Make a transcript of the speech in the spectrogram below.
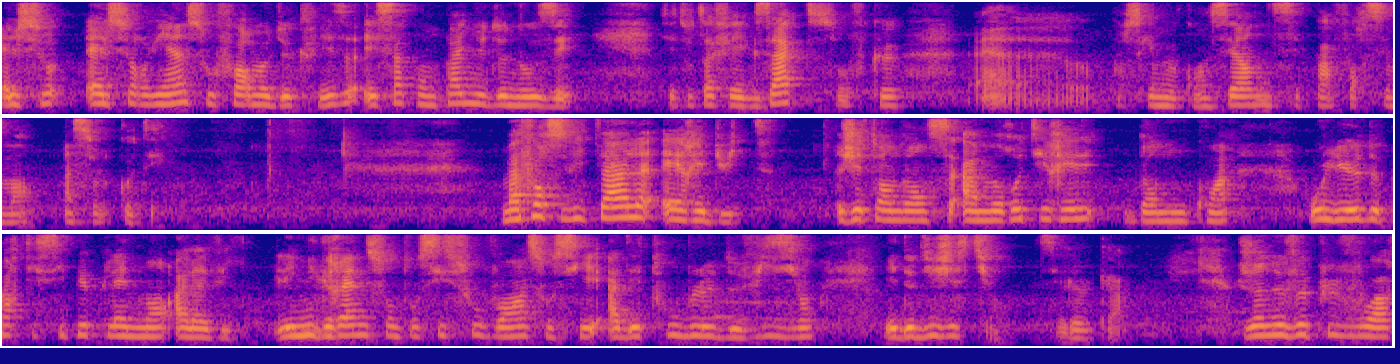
Elle, survient sous forme de crise et s'accompagne de nausées. C'est tout à fait exact, sauf que euh, pour ce qui me concerne, c'est pas forcément un seul côté. Ma force vitale est réduite. J'ai tendance à me retirer dans mon coin au lieu de participer pleinement à la vie. Les migraines sont aussi souvent associées à des troubles de vision et de digestion. C'est le cas. Je ne veux plus voir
